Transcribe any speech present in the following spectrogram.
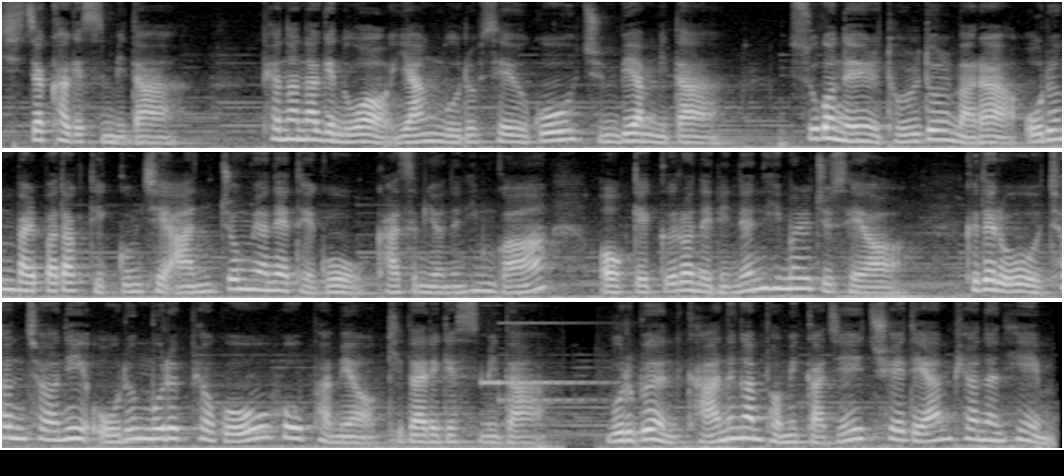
시작하겠습니다 편안하게 누워 양 무릎 세우고 준비합니다. 수건을 돌돌 말아 오른 발바닥 뒤꿈치 안쪽 면에 대고 가슴 여는 힘과 어깨 끌어내리는 힘을 주세요. 그대로 천천히 오른 무릎 펴고 호흡하며 기다리겠습니다. 무릎은 가능한 범위까지 최대한 펴는 힘,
